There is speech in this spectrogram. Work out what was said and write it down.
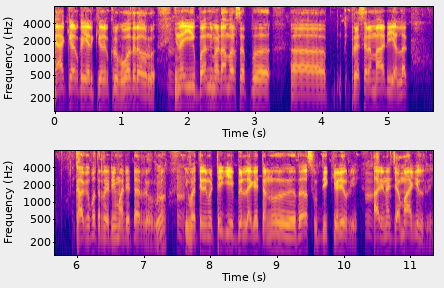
ಮ್ಯಾಗ ಕೇಳ್ಬೇಕ ಎಲ್ಲಿ ಕೇಳ್ಬೇಕ್ರಿ ಹೋದ್ರ ಅವರು. ಇನ್ನ ಈಗ ಬಂದ್ ಮೇಡಮ್ ಅವ್ರು ಸ್ವಲ್ಪ ಪ್ರೆಸರ್ ಮಾಡಿ ಎಲ್ಲ ಕಾಗಪತ್ರ ರೆಡಿ ಮಾಡಿ ಇಟ್ಟಾರ್ರಿ ಅವರು. ಇವತ್ತಿನ ಮಟ್ಟಿಗೆ ಬಿಲ್ ಆಗೈತೆ ಅನ್ನೋದ ಸುದ್ದಿ ಕೇಳಿವ್ರಿ. ಆದ್ರೆ ಇನ್ನ ಜಮಾ ಆಗಿಲ್ರಿ.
